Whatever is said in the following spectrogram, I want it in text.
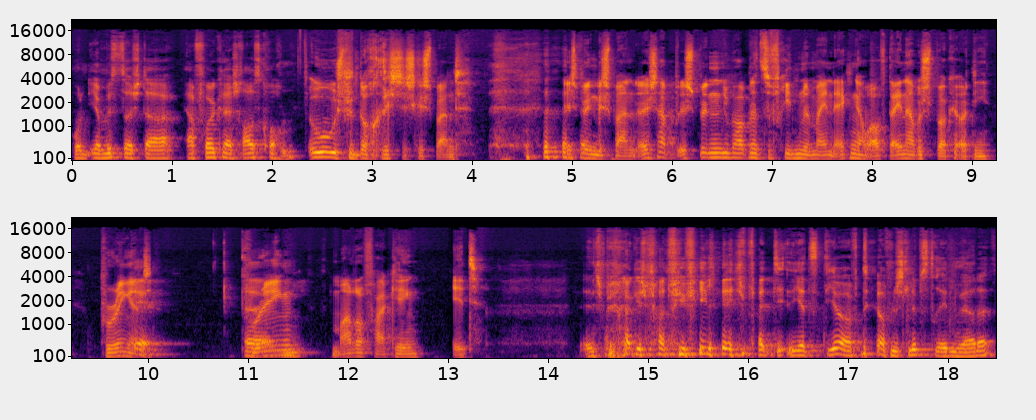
und ihr müsst euch da erfolgreich rauskochen. Uh, ich bin doch richtig gespannt. Ich bin gespannt. Ich, hab, ich bin überhaupt nicht zufrieden mit meinen Ecken, aber auf deine habe ich Bock, Otni. Bring it. Okay. Bring Ähm, motherfucking it. Ich bin mal gespannt, wie viele ich bei di- jetzt dir auf, auf den Schlips treten werde.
